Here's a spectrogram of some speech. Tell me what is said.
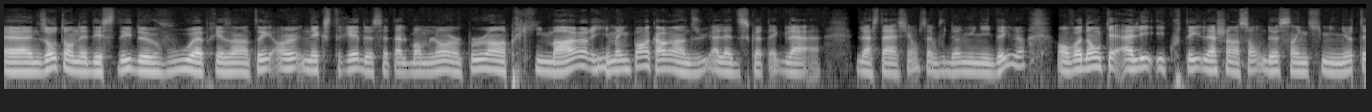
nous autres, on a décidé de vous présenter un extrait de cet album-là un peu en primeur. Il est même pas encore rendu à la discothèque de la, la station. Ça vous donne une idée. Là. On va donc aller écouter la chanson de 5 minutes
